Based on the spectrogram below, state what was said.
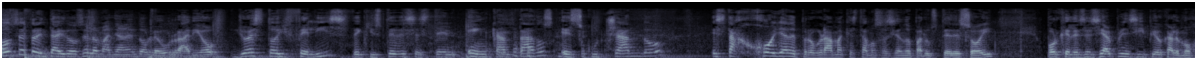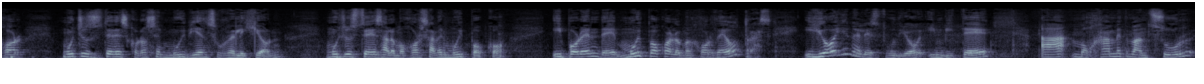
11.32 de la mañana en W Radio. Yo estoy feliz de que ustedes estén encantados escuchando esta joya de programa que estamos haciendo para ustedes hoy, porque les decía al principio que a lo mejor muchos de ustedes conocen muy bien su religión, muchos de ustedes a lo mejor saben muy poco y por ende muy poco a lo mejor de otras. Y hoy en el estudio invité a Mohamed Mansur,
